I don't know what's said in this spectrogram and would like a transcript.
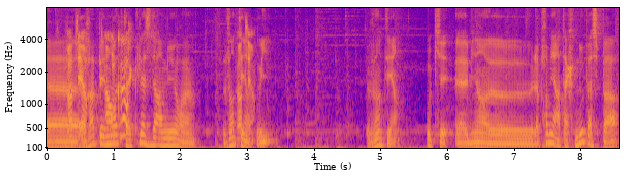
Euh, 21. Rappelle-moi Ah, ta classe d'armure. euh, 21, 21. oui. 21. Ok, eh bien, euh, la première attaque ne passe pas.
